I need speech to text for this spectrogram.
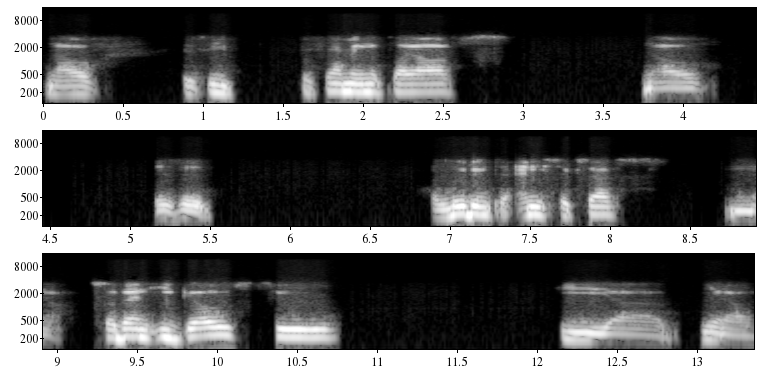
No. Is he performing the playoffs? No. Is it alluding to any success? No. So then he goes to he uh, you know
